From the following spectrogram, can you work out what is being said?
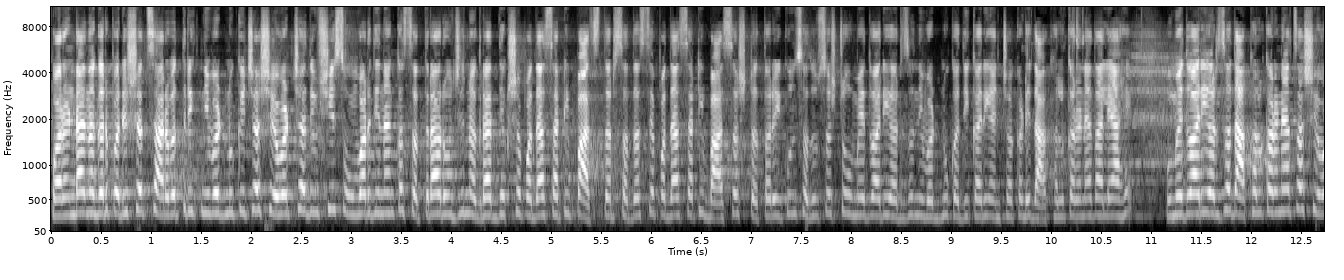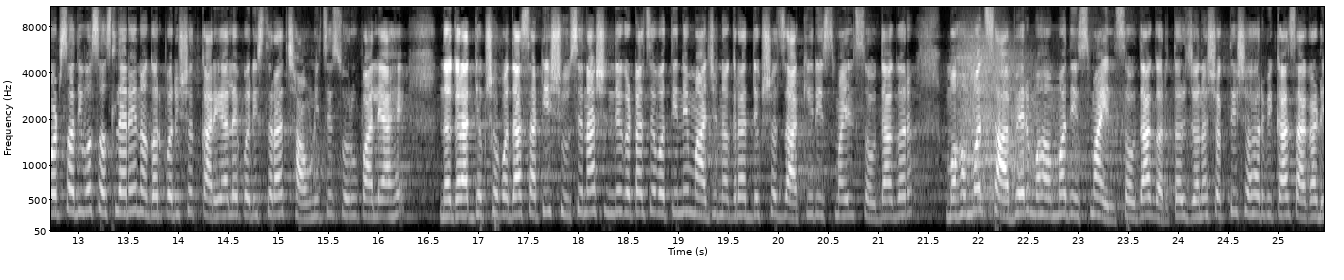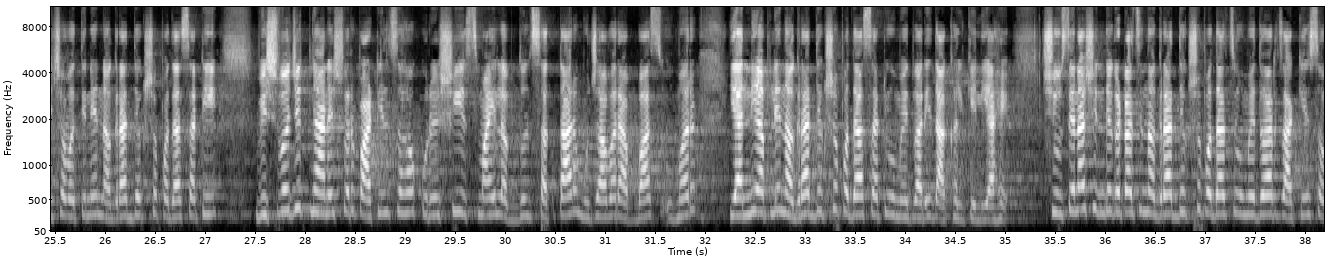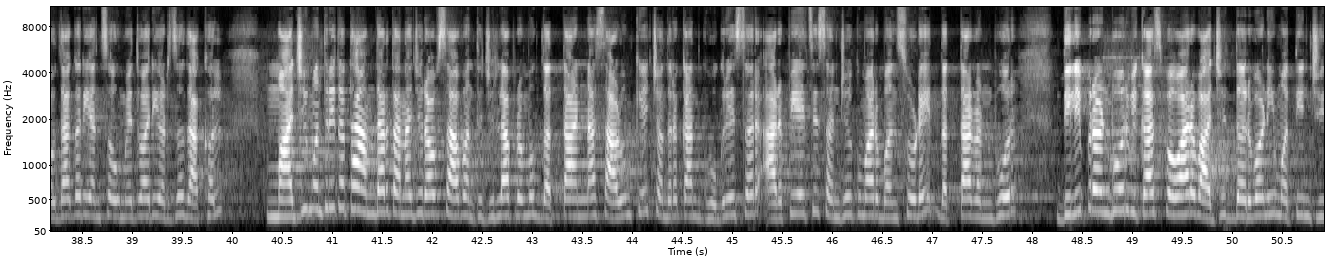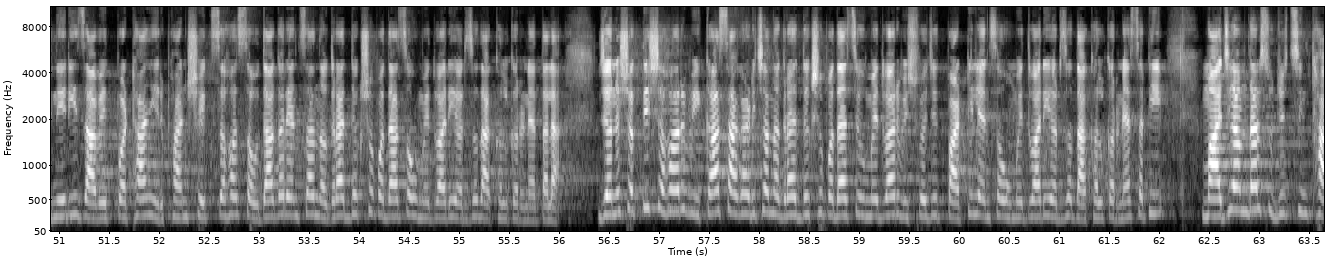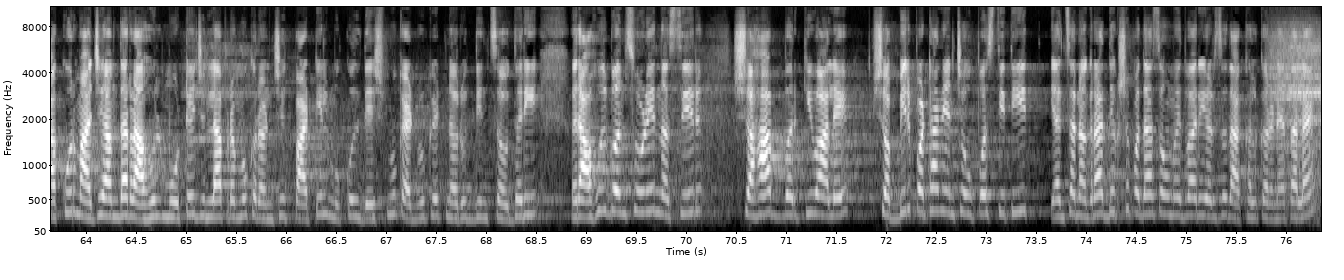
परंडा नगर परिषद सार्वत्रिक निवडणुकीच्या शेवटच्या दिवशी सोमवार दिनांक सतरा रोजी नगराध्यक्षपदासाठी पाच तर सदस्य पदासाठी बासष्ट तर एकूण सदुसष्ट उमेदवारी अर्ज निवडणूक अधिकारी यांच्याकडे दाखल करण्यात आले आहे. उमेदवारी अर्ज दाखल करण्याचा शेवटचा दिवस असल्याने नगर परिषद कार्यालय परिसरात छावणीचे स्वरूप आले आहे. नगराध्यक्षपदासाठी शिवसेना शिंदे गटाच्या वतीने माजी नगराध्यक्ष जाकीर इस्माईल सौदागर महम्मद साभेर महम्मद इस्माईल सौदागर तर जनशक्ती शहर विकास आघाडीच्या वतीने नगराध्यक्षपदासाठी विश्वजित ज्ञानेश्वर पाटीलसह कुरेशी इस्माईल अब्दुल सत्तार मुजावर अब्बास उमर यांनी आपली नगराध्यक्षपदासाठी उमेदवारी दाखल केली आहे. शिवसेना शिंदे गटाचे नगराध्यक्षपदाचे उमेदवार जाकीर सौदागर यांचा उमेदवारी अर्ज दाखल. माजी मंत्री तथा आमदार तानाजीराव सावंत जिल्हा प्रमुख दत्ता अण्णा साळुंके चंद्रकांत घोगरे सर आरपीआयचे संजय कुमार बनसोडे दत्ता रणभोर दिलीप रणभोर विकास पवार वाजिद दरवणी मतीन जिनेरी जावेद पठाण इरफान शेखसह सौदागर यांचा नगराध्यक्ष पदाचा उमेदवारी अर्ज दाखल करण्यात आला. जनशक्ती शहर विकास आघाडीच्या नगराध्यक्ष पदाचे उमेदवार विश्वजित पाटील यांचा उमेदवारी अर्ज दाखल करण्यासाठी माजी आमदार सुजितसिंग ठाकूर माजी आमदार राहुल मोटे जिल्हाप्रमुख रणजित पाटील मुकुल देशमुख ॲडव्होकेट नरुद्दीन चौधरी राहुल बनसोडे नसीर शहाब बर्कीवाले शब्बीर पठाण यांच्या उपस्थितीत यांचा नगराध्यक्षपदाचा उमेदवारी अर्ज दाखल करण्यात आलाय.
